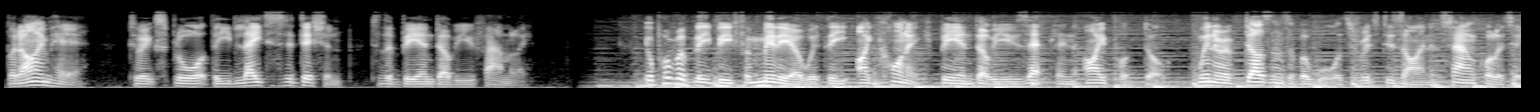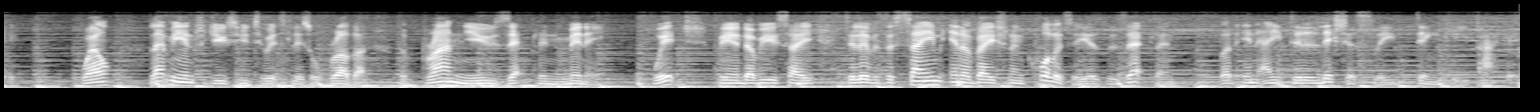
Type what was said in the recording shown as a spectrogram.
but I'm here to explore the latest addition to the B&W family. You'll probably be familiar with the iconic B&W Zeppelin iPod dock, winner of dozens of awards for its design and sound quality. Well, let me introduce you to its little brother, the brand new Zeppelin Mini, which B&W say delivers the same innovation and quality as the Zeppelin, but in a deliciously dinky package.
